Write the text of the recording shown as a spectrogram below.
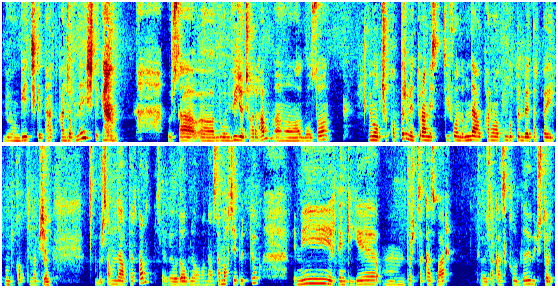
Бүгүн кечке тарткан жокмун эчтеке буюрса э, бүгүн видео чыгаргам э, ал болсо эме болуп чыгып калыптыр мен туура эмес телефонду мындай кылып кармап көптөн бери тартпай унутуп калыптырмын вообще. Буюрса мындай кылып тартам силерге удобный болгондо тамак жеп бүттүк эми эртеңкиге төрт заказ бар. Бирөө заказ кылды үч төрт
